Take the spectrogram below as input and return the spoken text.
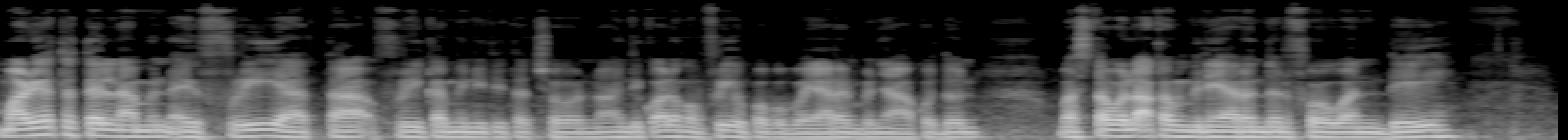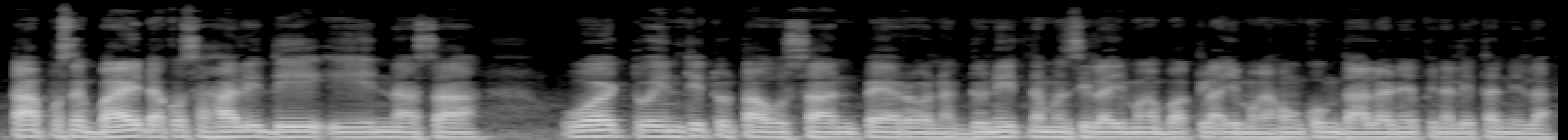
Marriott Hotel namin ay free yata, free kami ni. Hindi ko alam kung free o papabayaran ba niya ako doon. Basta wala kami binayaran doon for one day. Tapos nagbayad ako sa Holiday Inn nasa worth 22,000 pero nag-donate naman sila yung mga bakla, yung mga Hong Kong dollar na pinalitan nila.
